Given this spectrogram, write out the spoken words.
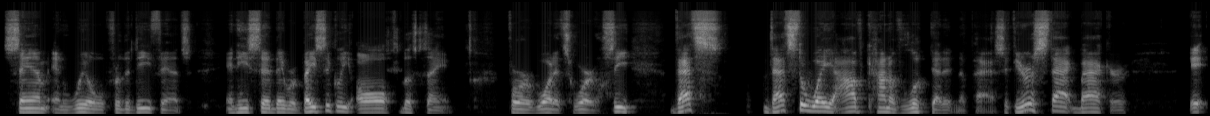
Sam, and Will for the defense. And he said they were basically all the same for what it's worth. See, that's that's the way I've kind of looked at it in the past. If you're a stack backer, it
